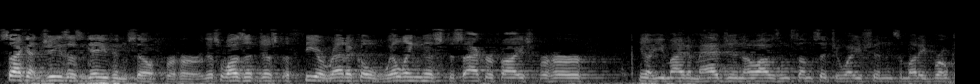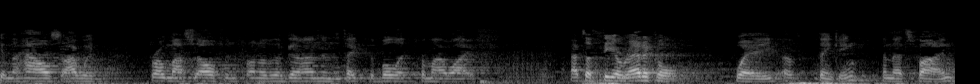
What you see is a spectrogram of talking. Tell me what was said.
Second, Jesus gave himself for her. This wasn't just a theoretical willingness to sacrifice for her. You know, you might imagine, oh, I was in some situation, somebody broke in the house, I would throw myself in front of the gun and take the bullet for my wife. That's a theoretical way of thinking, and that's fine.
